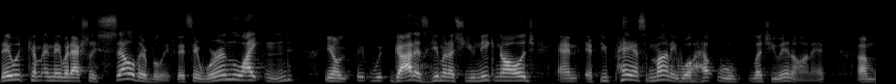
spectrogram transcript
they would come and they would actually sell their belief. They'd say, We're enlightened. You know, God has given us unique knowledge, and if you pay us money, we'll, help, we'll let you in on it. Um,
